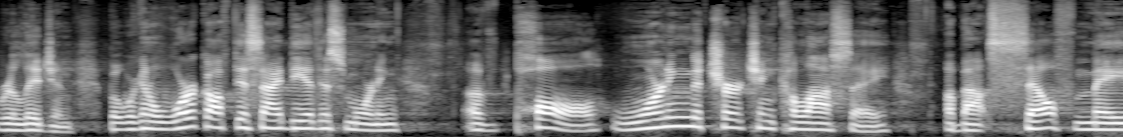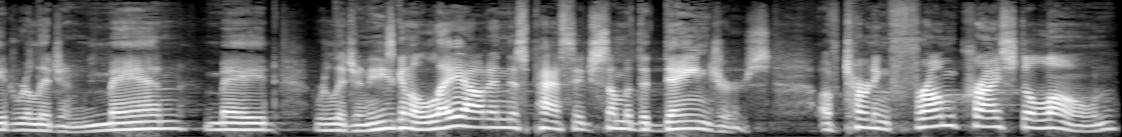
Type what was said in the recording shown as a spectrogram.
religion, but we're going to work off this idea this morning of Paul warning the church in Colossae about self made religion, man made religion. And he's going to lay out in this passage some of the dangers of turning from Christ alone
